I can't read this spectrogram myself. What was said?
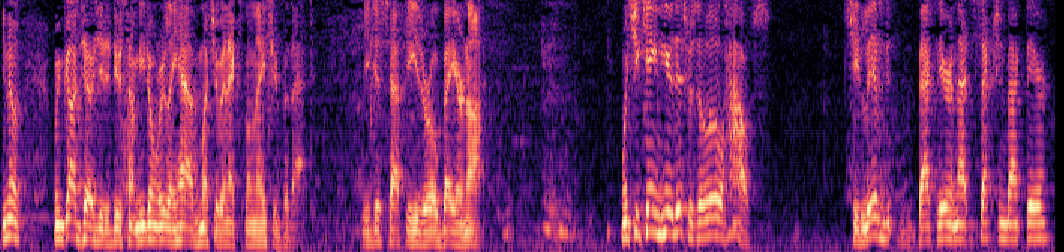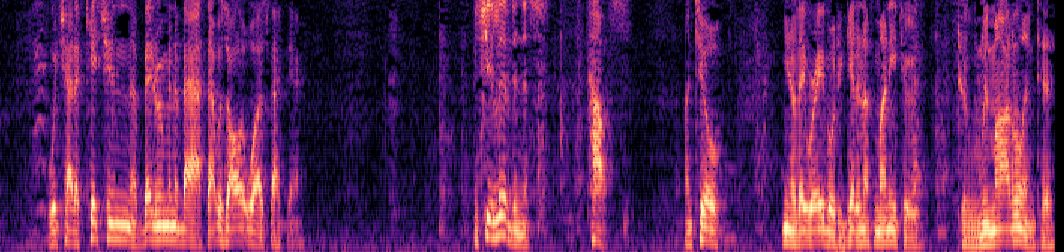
you know, when God tells you to do something, you don't really have much of an explanation for that. You just have to either obey or not. When she came here, this was a little house. She lived back there in that section back there, which had a kitchen, a bedroom, and a bath. That was all it was back there. And she lived in this house until, you know, they were able to get enough money to to remodel and to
